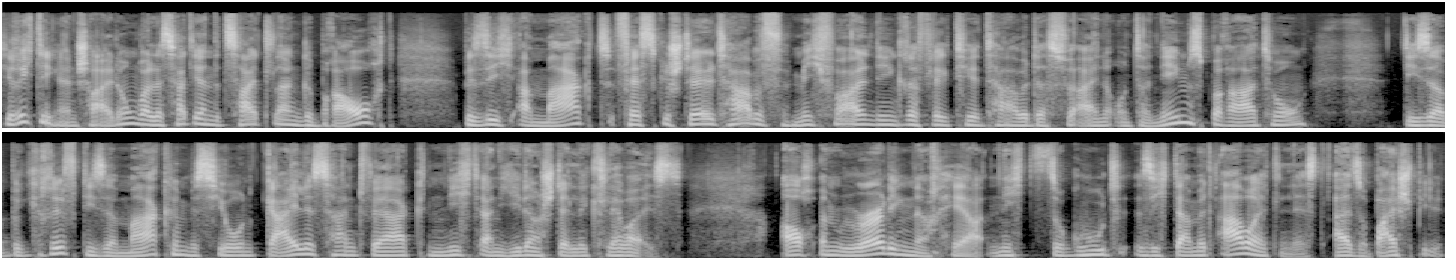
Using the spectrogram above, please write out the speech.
die richtige Entscheidung, weil es hat ja eine Zeit lang gebraucht, bis ich am Markt festgestellt habe, für mich vor allen Dingen reflektiert habe, dass für eine Unternehmensberatung dieser Begriff, diese Marke, Mission, geiles Handwerk nicht an jeder Stelle clever ist auch im Wording nachher nicht so gut sich damit arbeiten lässt. Also Beispiel,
